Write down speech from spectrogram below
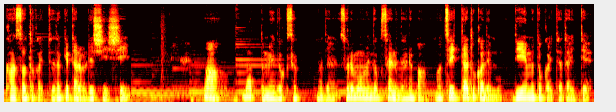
感想とかいただけたら嬉しいし、まあ、もっとめんどくさので、それもめんどくさいのであれば、まあ、Twitter とかでも DM とかいただいて、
